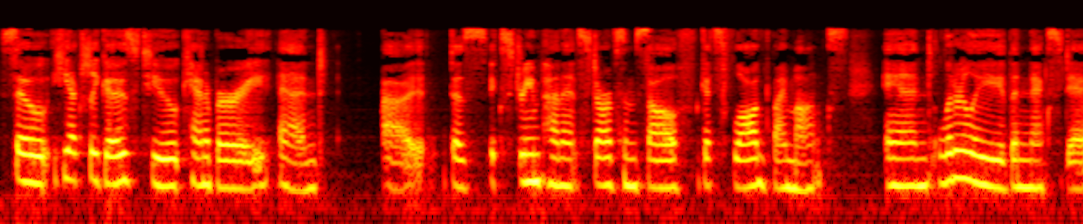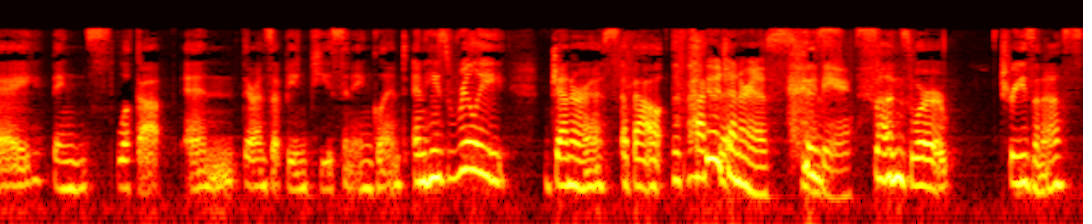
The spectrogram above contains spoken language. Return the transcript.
So he actually goes to Canterbury and uh, does extreme penance, starves himself, gets flogged by monks, and literally the next day things look up and there ends up being peace in England. And he's really generous about the fact Too that generous, his maybe. sons were treasonous.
